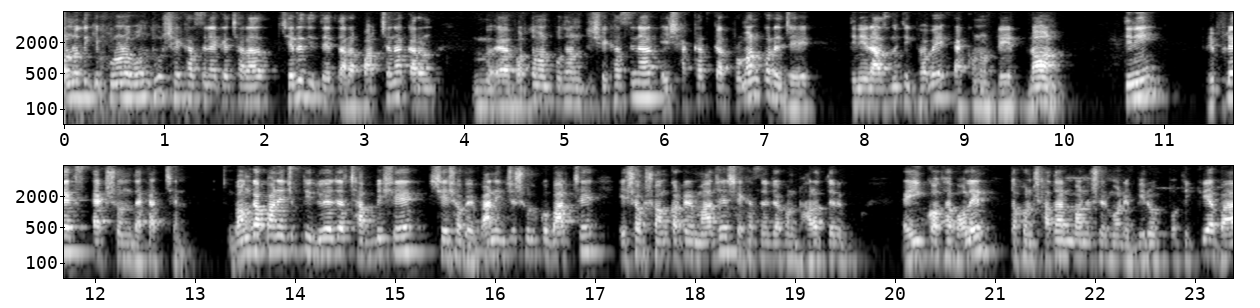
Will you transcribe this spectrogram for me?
অন্যদিকে পুরনো বন্ধু শেখ হাসিনাকে ছাড়া ছেড়ে দিতে তারা পারছে না, কারণ বর্তমান প্রধানমন্ত্রী শেখ হাসিনার এই সাক্ষাৎকার প্রমাণ করে যে তিনি রাজনৈতিকভাবে এখনও ডেড নন। তিনি রিফ্লেক্স অ্যাকশন দেখাচ্ছেন। গঙ্গা পানি চুক্তি দুই হাজার ছাব্বিশে শেষ হবে, বাণিজ্য শুল্ক বাড়ছে, এসব সংকটের মাঝে শেখ হাসিনা যখন ভারতের এই কথা বলেন, তখন সাধারণ মানুষের মনে বিরূপ প্রতিক্রিয়া বা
